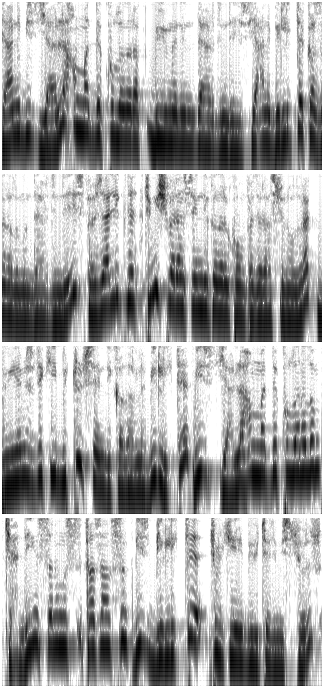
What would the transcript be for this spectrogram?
Yani biz yerli ham madde kullanarak büyümenin derdindeyiz. Yani birlikte kazanalımın derdindeyiz. Özellikle tüm işveren sendikaları konfederasyonu olarak bünyemizdeki bütün sendikalarla birlikte biz yerli ham madde kullanalım. Kendi insanımız kazansın. Biz birlikte Türkiye'yi büyütelim istiyoruz.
